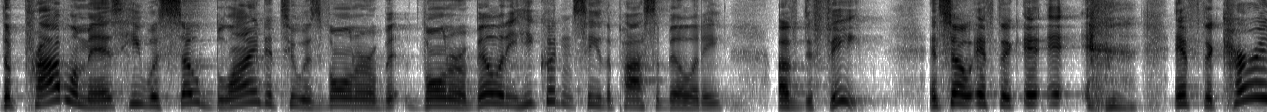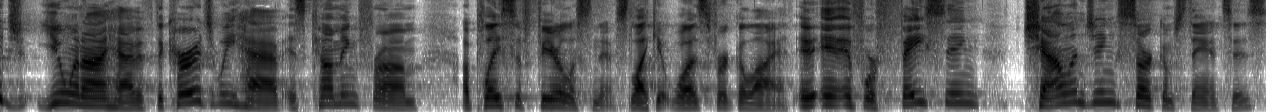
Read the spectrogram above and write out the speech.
The problem is, he was so blinded to his vulnerability, he couldn't see the possibility of defeat. And so, if the, if the courage you and I have, if the courage we have is coming from a place of fearlessness, like it was for Goliath, if we're facing challenging circumstances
